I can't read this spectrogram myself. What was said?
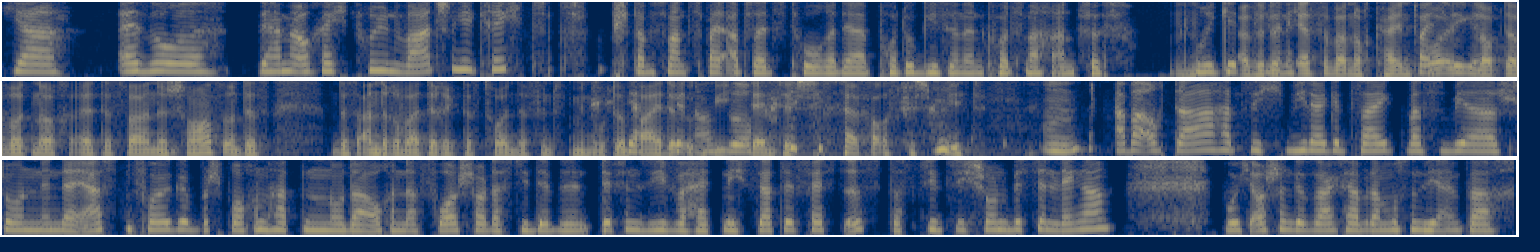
ja, also die haben ja auch recht früh einen Watschen gekriegt. Ich glaube, es waren zwei Abseitstore der Portugiesinnen kurz nach Anpfiff. Mhm. Also das erste war noch kein Tor. Ich glaube, da wird noch, äh, das war eine Chance und das, und das andere war direkt das Tor in der fünften Minute und ja, beide genau irgendwie so. identisch herausgespielt. Mhm. Aber auch da hat sich wieder gezeigt, was wir schon in der ersten Folge besprochen hatten oder auch in der Vorschau, dass die De Defensive halt nicht sattelfest ist. Das zieht sich schon ein bisschen länger, wo ich auch schon gesagt habe, da müssen die einfach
